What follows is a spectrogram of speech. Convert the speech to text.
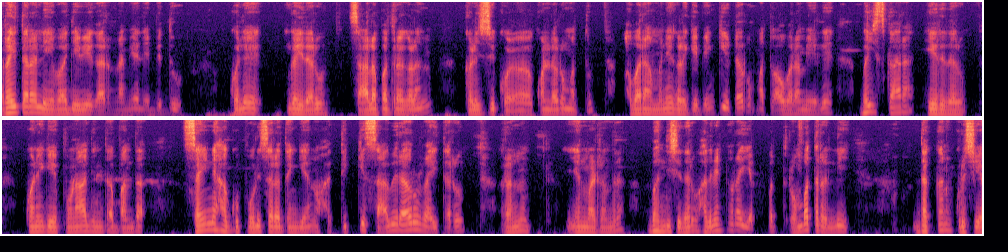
ರೈತರ ಲೇವಾದೇವಿಗಾರರ ಮೇಲೆ ಬಿದ್ದು ಕೊಲೆಗೈದರು. ಸಾಲಪತ್ರಗಳನ್ನು ಕಳಿಸಿಕೊಂಡರು ಮತ್ತು ಅವರ ಮನೆಗಳಿಗೆ ಬೆಂಕಿ ಇಟ್ಟರು ಮತ್ತು ಅವರ ಮೇಲೆ ಬಹಿಷ್ಕಾರ ಹೇರಿದರು. ಕೊನೆಗೆ ಪುಣಾದಿಂದ ಬಂದ ಸೈನ್ಯ ಹಾಗೂ ಪೊಲೀಸರ ದಂಗೆಯನ್ನು ಹತ್ತಿಕ್ಕಿ ಸಾವಿರಾರು ರೈತರನ್ನು ಏನು ಮಾಡ್ರು ಅಂದ್ರೆ ಬಂಧಿಸಿದರು. ಹದಿನೆಂಟುನೂರ ಎಪ್ಪತ್ತೊಂಬತ್ತರಲ್ಲಿ ದಕ್ಕನ್ ಕೃಷಿಯ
